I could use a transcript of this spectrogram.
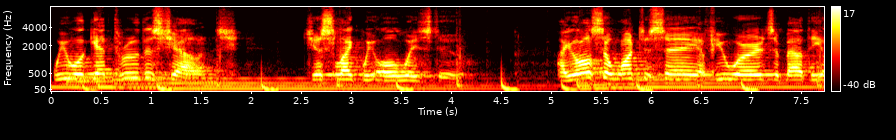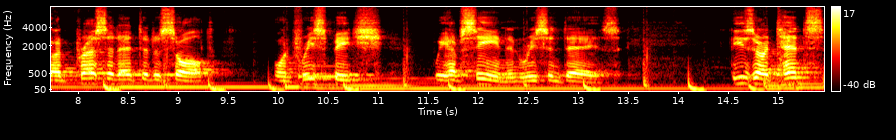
We will get through this challenge just like we always do. I also want to say a few words about the unprecedented assault on free speech we have seen in recent days. These are tense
